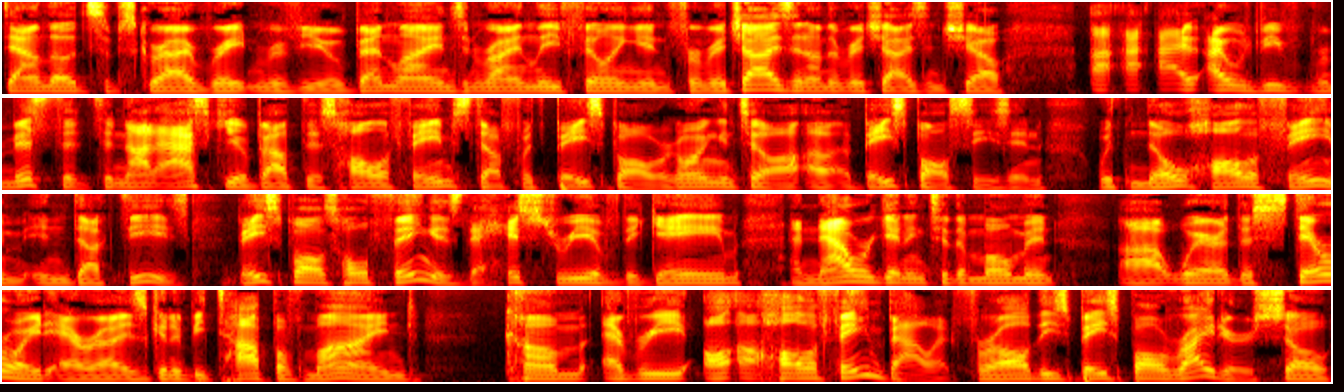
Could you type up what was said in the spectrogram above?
Download, subscribe, rate, and review. Ben Lyons and Ryan Leaf filling in for Rich Eisen on The Rich Eisen Show. I, I, I would be remiss to, to not ask you about this Hall of Fame stuff with baseball. We're going into a, a baseball season with no Hall of Fame inductees. Baseball's whole thing is the history of the game. And now we're getting to the moment uh, where the steroid era is going to be top of mind come every uh, Hall of Fame ballot for all these baseball writers. So,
